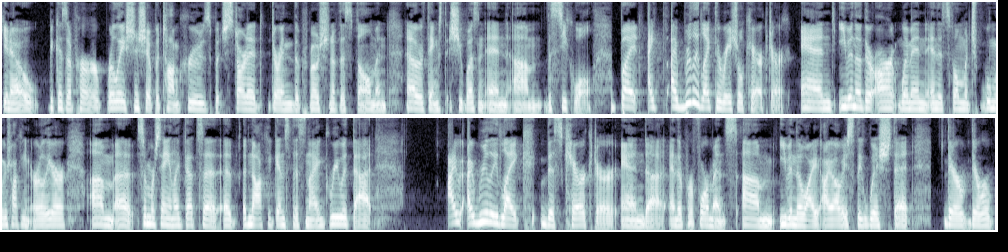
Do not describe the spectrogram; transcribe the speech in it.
you know, because of her relationship with Tom Cruise, which started during the promotion of this film and, and other things that she wasn't in um, the sequel. But I, I really like the Rachel character. And even though there aren't women in this film, which when we were talking earlier, um, uh, some were saying like that's a, a, a knock against this. And I agree with that. I, I really like this character and uh, and the performance, um, even though I, I obviously wish that there there were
